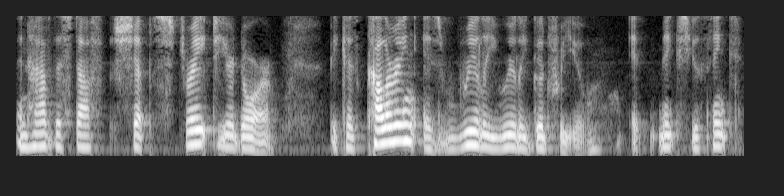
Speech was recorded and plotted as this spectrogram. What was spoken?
and have the stuff shipped straight to your door because coloring is really, really good for you. It makes you think,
